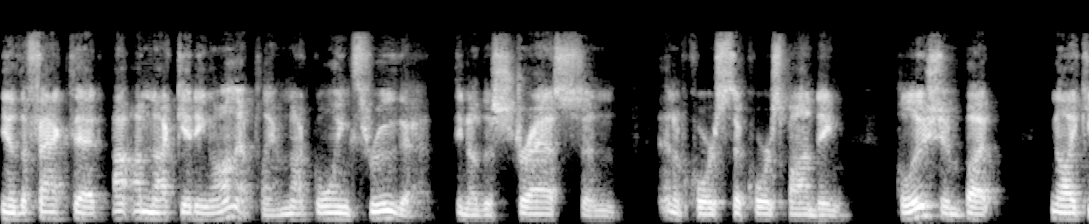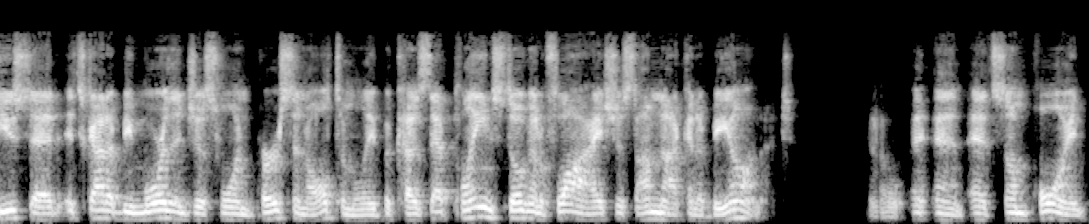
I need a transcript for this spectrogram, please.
you know the fact that I'm not getting on that plane. I'm not going through that you know the stress and and of course the corresponding pollution but know like you said it's got to be more than just one person ultimately because that plane's still going to fly it's just i'm not going to be on it. You know and, and at some point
